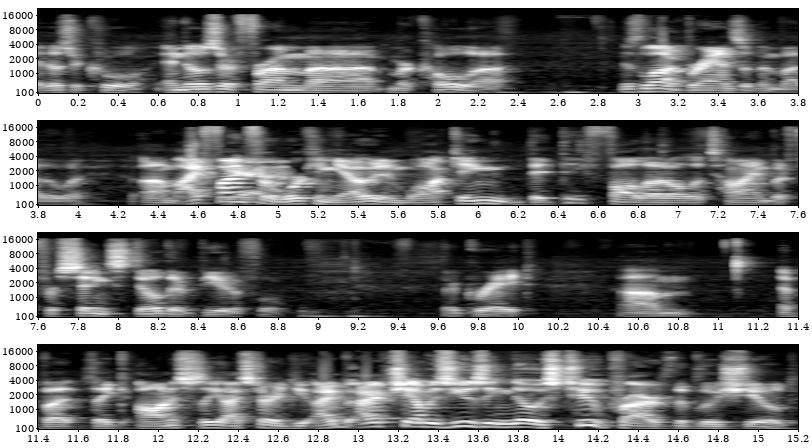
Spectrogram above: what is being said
Yeah, those are cool, and those are from uh, Mercola. There's a lot of brands of them, by the way. Um, I find for working out and walking that they fall out all the time, but for sitting still, they're beautiful. They're great. Um, but like honestly, I started. I actually I was using those too prior to the Blushield,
